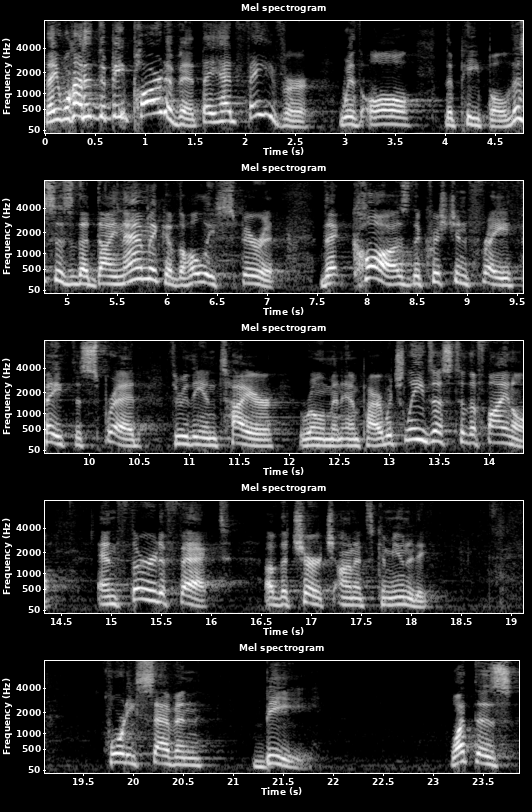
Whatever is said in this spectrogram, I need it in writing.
they wanted to be part of it. They had favor with all the people. This is the dynamic of the Holy Spirit that caused the Christian faith, to spread through the entire Roman Empire, which leads us to the final and third effect of the church on its community. 47b. What does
